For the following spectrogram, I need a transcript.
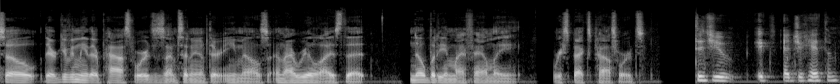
So they're giving me their passwords as I'm setting up their emails, and I realized that nobody in my family respects passwords. Did you educate them?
